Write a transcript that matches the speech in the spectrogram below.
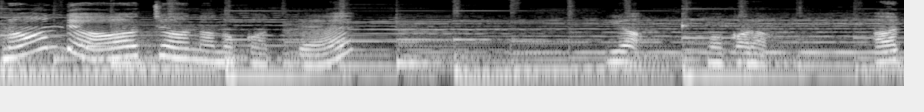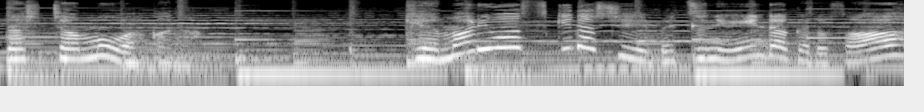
なんでアーチャーなのかって？いやわからん。あたしちゃんもわからん。蹴鞠は好きだし別にいいんだけどさ。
